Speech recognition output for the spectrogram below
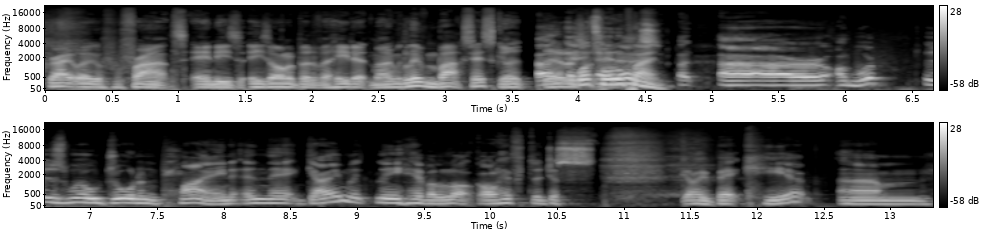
great winger for France, and he's he's on a bit of a heat at the moment. Eleven bucks, that's good. Uh, it- What's it Will is. playing? Uh, uh, what is Will Jordan playing in that game? Let me have a look. I'll have to just go back here um,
